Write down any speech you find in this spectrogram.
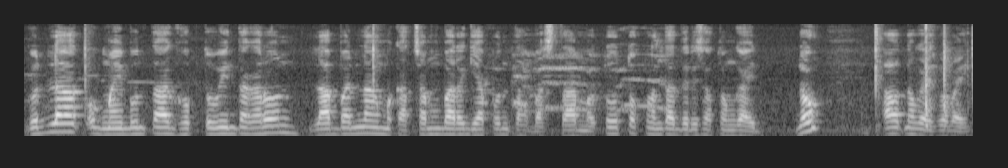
Good luck og may buntag hope to win ta karon. Laban lang makachambar gyapon ta basta matutok lang ta diri sa atong guide. No? Out na guys, bye-bye.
